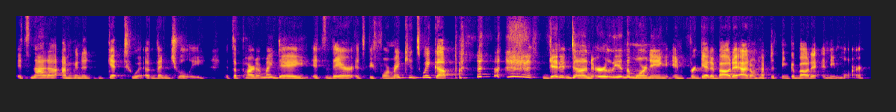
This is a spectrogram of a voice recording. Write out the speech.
It's not a, I'm going to get to it eventually. It's a part of my day. It's there. It's before my kids wake up. get it done early in the morning and forget about it. I don't have to think about it anymore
